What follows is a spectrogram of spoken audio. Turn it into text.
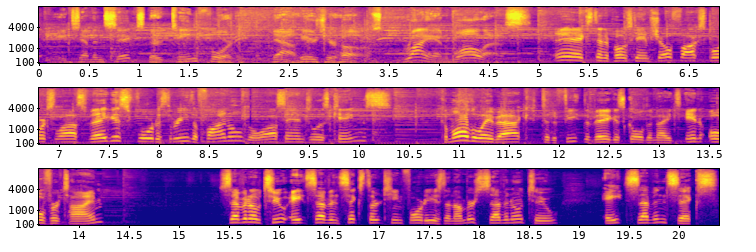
876 1340. Now, here's your host, Ryan Wallace. Hey, extended postgame show, Fox Sports Las Vegas, 4 to 3, the final. The Los Angeles Kings come all the way back to defeat the Vegas Golden Knights in overtime. 702 876 1340 is the number. 702 876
